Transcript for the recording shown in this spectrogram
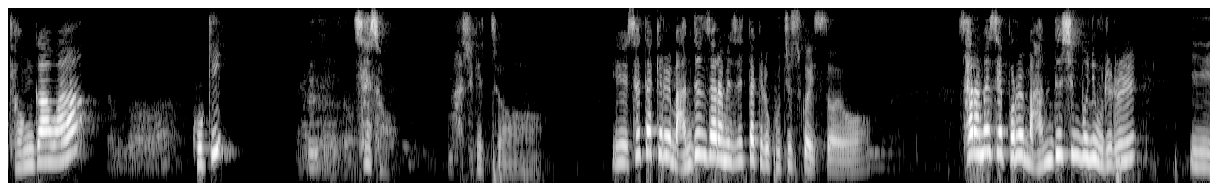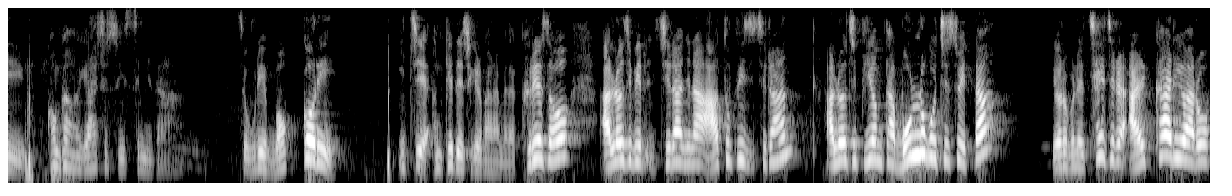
견과와 고기 채소 아시겠죠? 이 세탁기를 만든 사람이 세탁기를 고칠 수가 있어요. 사람의 세포를 만드신 분이 우리를 이 건강하게 하실 수 있습니다. 그래서 우리의 먹거리 잊지 않게 되시길 바랍니다. 그래서 알러지 비- 질환이나 아토피 질환, 알러지 비염 다 뭘로 고칠 수 있다? 여러분의 체질을 알카리화로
